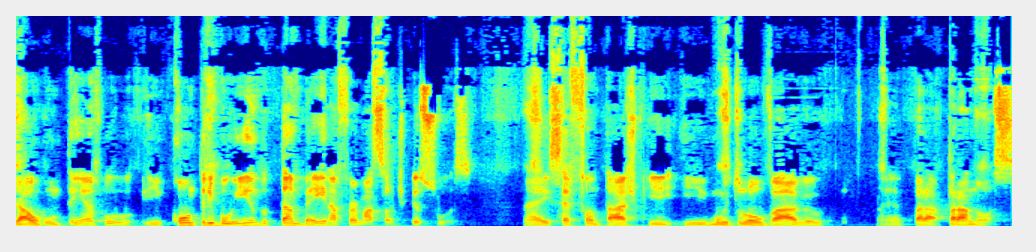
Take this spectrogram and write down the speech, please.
já há algum tempo e contribuindo também na formação de pessoas. Né? Isso é fantástico e, e muito louvável né, para nós.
